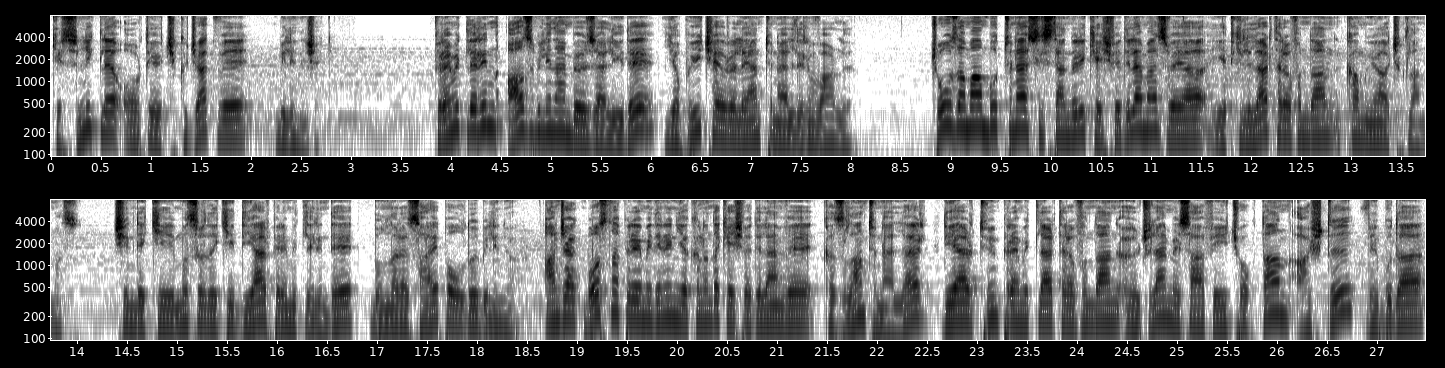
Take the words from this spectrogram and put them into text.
kesinlikle ortaya çıkacak ve bilinecek. Piramitlerin az bilinen bir özelliği de yapıyı çevreleyen tünellerin varlığı. Çoğu zaman bu tünel sistemleri keşfedilemez veya yetkililer tarafından kamuya açıklanmaz. Çin'deki, Mısır'daki diğer piramitlerinde bunlara sahip olduğu biliniyor. Ancak Bosna piramidinin yakınında keşfedilen ve kazılan tüneller diğer tüm piramitler tarafından ölçülen mesafeyi çoktan aştı ve bu da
